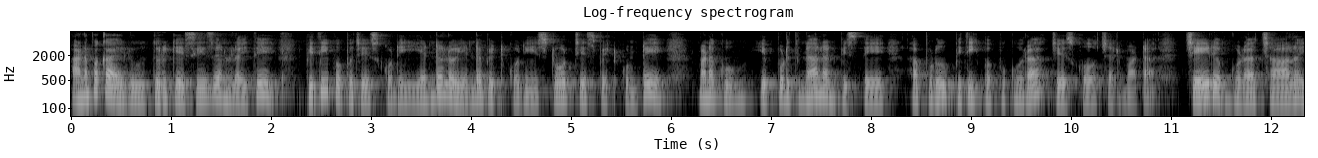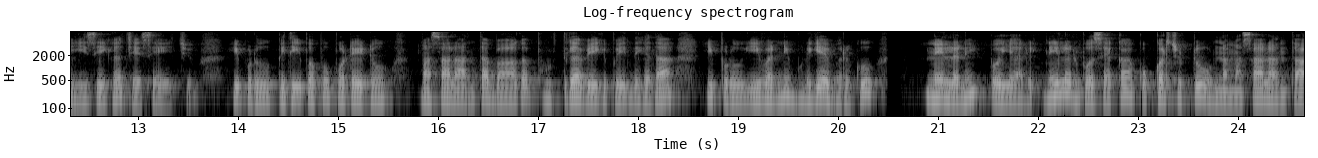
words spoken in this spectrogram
అనపకాయలు దొరికే సీజన్లో అయితే పితిపప్పు చేసుకొని ఎండలో ఎండబెట్టుకొని స్టోర్ చేసి పెట్టుకుంటే మనకు ఎప్పుడు తినాలనిపిస్తే అప్పుడు పితిపప్పు కూర చేసుకోవచ్చు అనమాట చేయడం కూడా చాలా ఈజీగా చేసేయచ్చు. ఇప్పుడు పితిపప్పు పొటాటో మసాలా అంతా బాగా పూర్తిగా వేగిపోయింది కదా ఇప్పుడు ఇవన్నీ మునిగే వరకు నీళ్ళని పోయాలి. నీళ్ళని పోసాక కుక్కర్ చుట్టూ ఉన్న మసాలా అంతా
